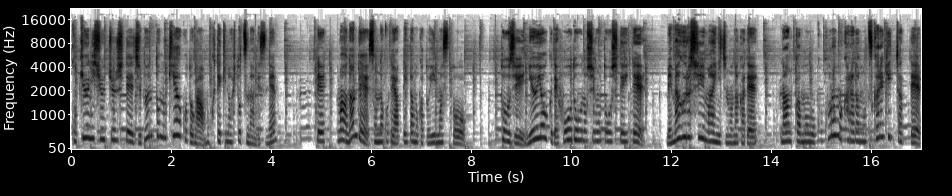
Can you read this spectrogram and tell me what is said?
呼吸に集中して自分と向き合うことが目的の一つなんですね。でまあなんでそんなことやっていたのかと言いますと当時ニューヨークで報道の仕事をしていて目まぐるしい毎日の中でなんかもう心も体も疲れきっちゃって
